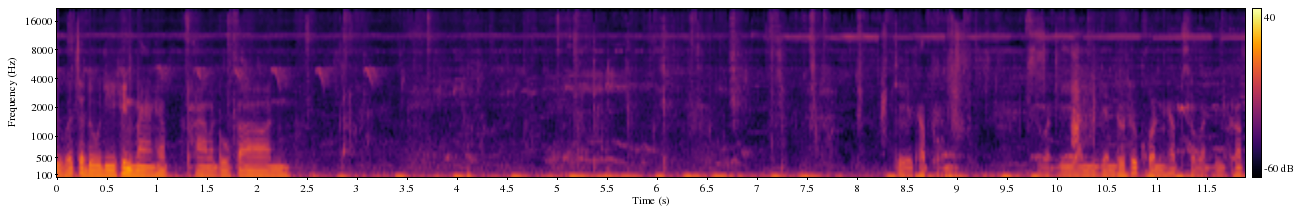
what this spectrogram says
ถือว่าจะดูดีขึ้นมาครับ พามาดูก่อนโอเคครับผม สวัสดียามเย็นทุกทุกคนครับ สวัสดีครับ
